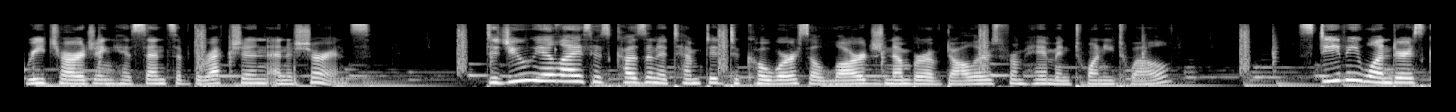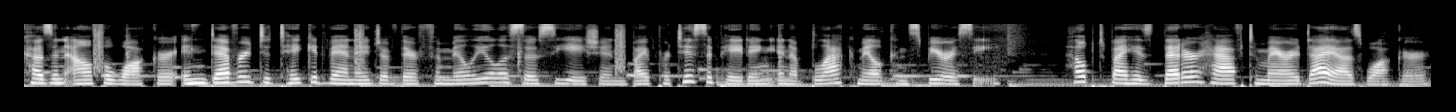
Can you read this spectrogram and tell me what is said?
recharging his sense of direction and assurance. Did you realize his cousin attempted to coerce a large number of dollars from him in 2012? Stevie Wonder's cousin Alpha Walker endeavored to take advantage of their familial association by participating in a blackmail conspiracy, helped by his better half Tamara Diaz Walker,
